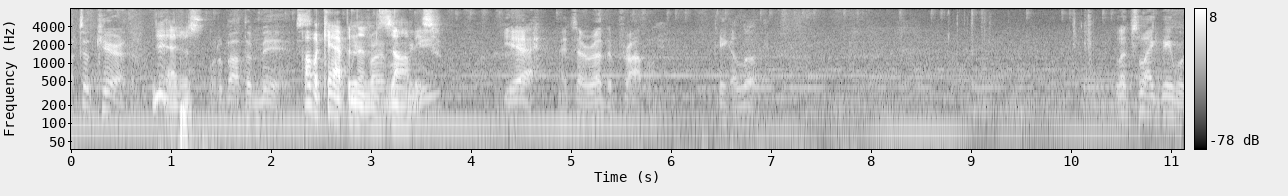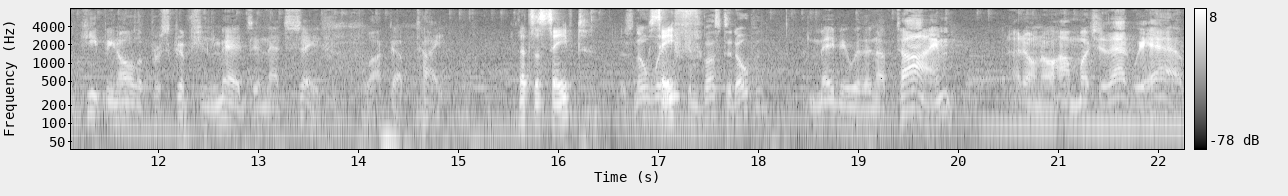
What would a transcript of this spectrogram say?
I took care of them. Yeah, just What about the meds? pop a cap in Find them zombies. Yeah, that's our other problem. Take a look. Looks like they were keeping all the prescription meds in that safe, locked up tight. That's a safe. There's no way Safe? we can bust it open? Maybe with enough time. I don't know how much of that we have.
